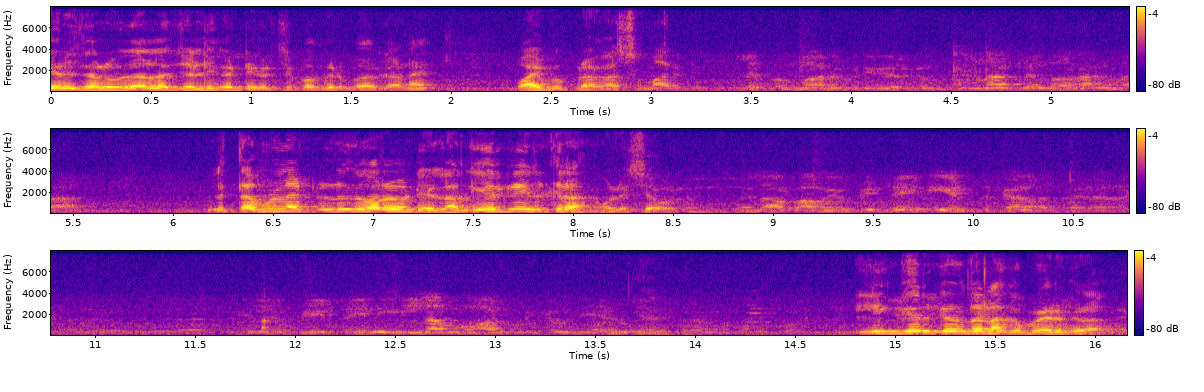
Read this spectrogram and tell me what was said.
ஏறு தழுவுதல் அல்லது ஜல்லிக்கட்டு நிகழ்ச்சி பங்கெடுப்பதற்கான வாய்ப்பு பிரகாசமாக இருக்குது. இல்லை தமிழ்நாட்டிலேருந்து வராங்களா? இல்லை தமிழ்நாட்டிலேருந்து வர வேண்டியதில்லை அங்கே ஏற்கனவே இருக்கிறாங்க மலேசியாவில் இங்கே இருக்கிறது தான் அங்கே போயிருக்கிறாங்க.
